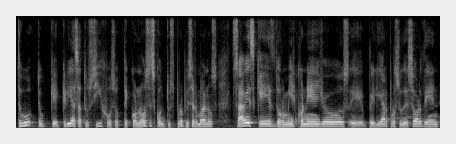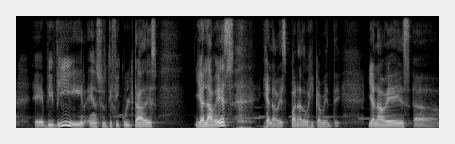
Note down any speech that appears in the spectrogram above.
Tú, tú, que crías a tus hijos o te conoces con tus propios hermanos, sabes qué es dormir con ellos, eh, pelear por su desorden, eh, vivir en sus dificultades y a la vez y a la vez paradójicamente y a la vez ah,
